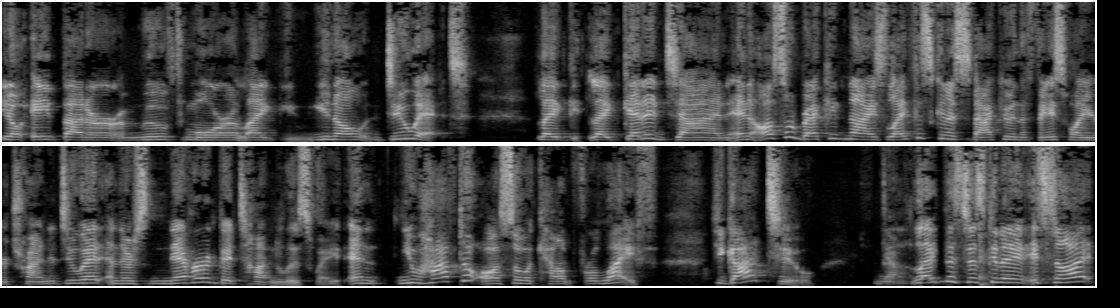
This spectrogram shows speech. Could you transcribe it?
you know, ate better or moved more, like, you know, do it like like get it done. And also recognize life is going to smack you in the face while you're trying to do it and there's never a good time to lose weight. And you have to also account for life. You got to. Yeah. life is just gonna it's not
